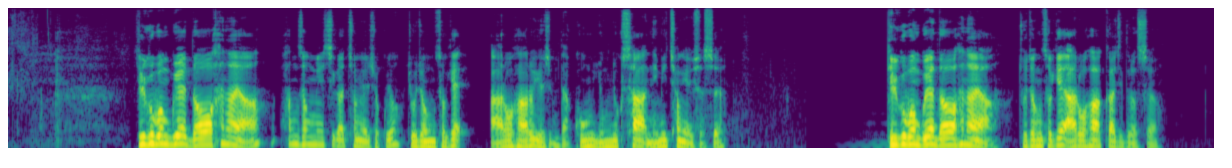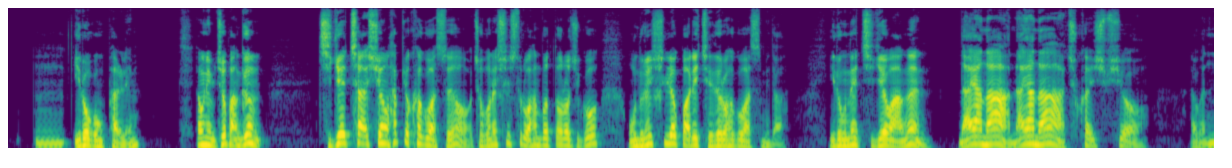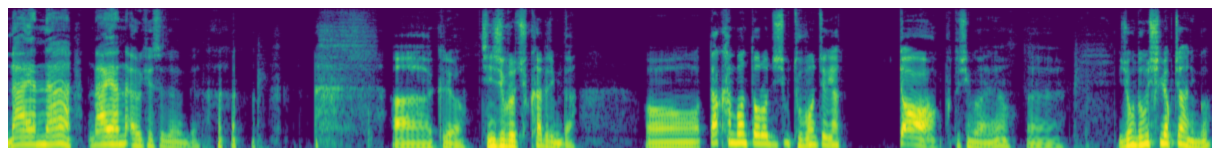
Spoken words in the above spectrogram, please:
길구봉구의 너 하나야. 황성민 씨가 청해 주셨고요. 조정석의 아로하로 이어집니다. 0664님이 청해 주셨어요. 길구봉구의 너 하나야. 조정석의 아로하까지 들었어요. 음, 1508님. 형님, 저 방금 지게차 시험 합격하고 왔어요. 저번에 실수로 한번 떨어지고 오늘은 실력 발휘 제대로 하고 왔습니다. 이 동네 지게왕은 나야 나, 나야 나 축하해 주십시오. 아이고, 나야 나, 나야 나 이렇게 했어야 되는데. 아, 그래요. 진심으로 축하드립니다. 어, 딱 한 번 떨어지시고 두 번째 그냥 떡 붙으신 거 아니에요? 예. 이 정도면 실력자 아닌가?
